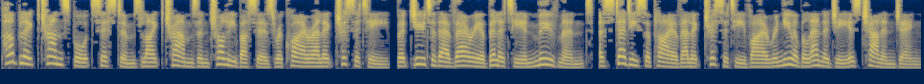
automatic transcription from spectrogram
Public transport systems like trams and trolleybuses require electricity, but due to their variability in movement, a steady supply of electricity via renewable energy is challenging.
